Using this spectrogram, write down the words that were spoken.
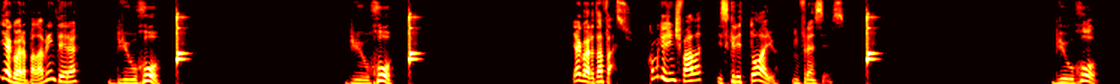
E agora a palavra inteira: bureau. Bureau. E agora tá fácil. Como que a gente fala escritório em francês? Bureau.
